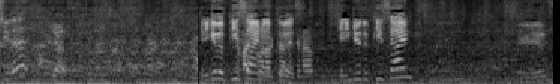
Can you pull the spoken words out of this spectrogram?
See that? Yes. Can you give a peace sign, Optimus? Can you do the peace sign? There he is.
